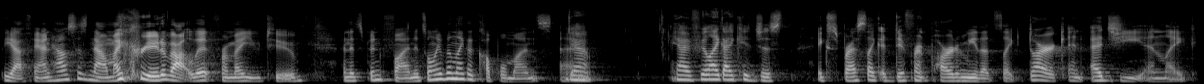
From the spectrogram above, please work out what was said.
But yeah, Fan House is now my creative outlet from my YouTube. And it's been fun. It's only been like a couple months. And Yeah. yeah, I feel like I could just express like a different part of me that's like dark and edgy and like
